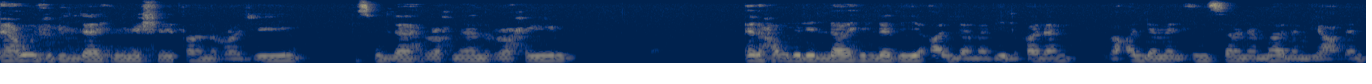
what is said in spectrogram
Euzu billahi mineşşeytanirracim. Bismillahirrahmanirrahim. Elhamdülillahi'llezî alleme bil kalem ve allemel insane ma lem ya'lem.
